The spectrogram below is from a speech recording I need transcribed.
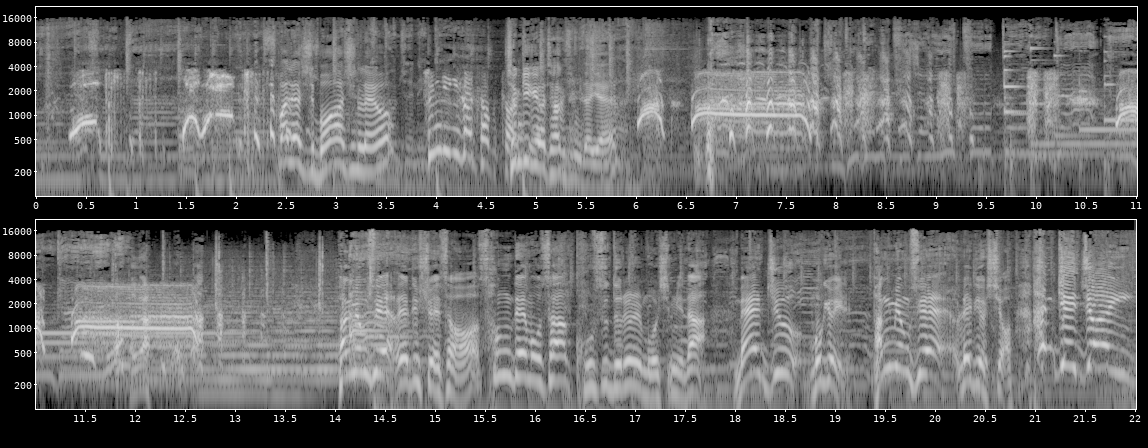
빨리 하시죠. 뭐 하실래요? 승기기관차부터. 전기기가 자겠습니다. 예. 박명수의 라디오쇼에서 성대모사 고수들을 모십니다. 매주 목요일 박명수의 라디오쇼 함께 join!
